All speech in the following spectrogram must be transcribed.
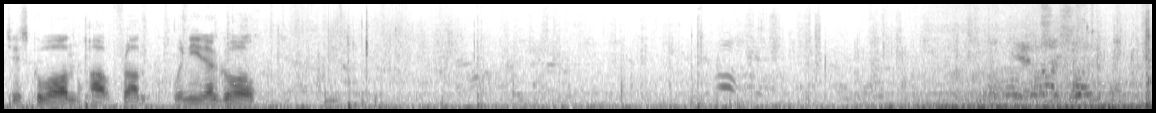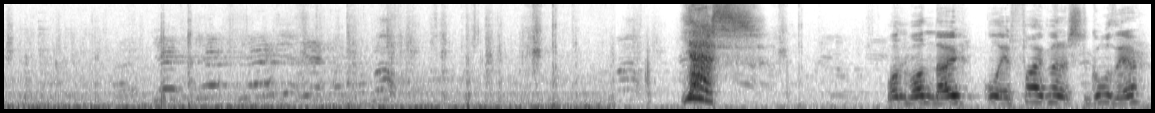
just go on up front. We need a goal. Yes! 1 1 now. Only had five minutes to go there.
